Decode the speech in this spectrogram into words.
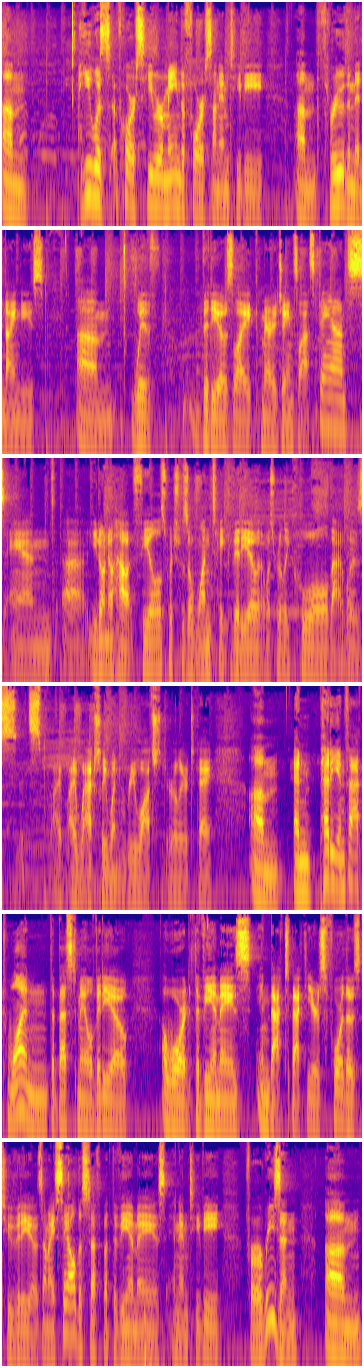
Um, he was, of course, he remained a force on MTV um, through the mid 90s um, with videos like Mary Jane's Last Dance and uh, You Don't Know How It Feels, which was a one take video that was really cool. That was, it's, I, I actually went and rewatched it earlier today. Um, and Petty, in fact, won the Best Male Video award at the VMAs in back to back years for those two videos. And I say all this stuff about the VMAs and MTV for a reason, um,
